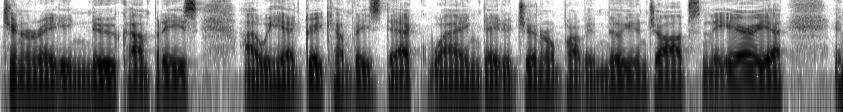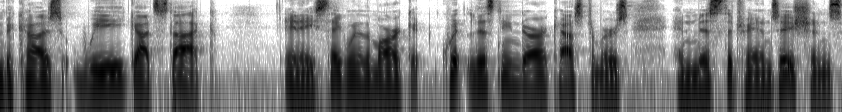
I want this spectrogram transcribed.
generating new companies. Uh, we had great companies, DEC, Wang, Data General, probably a million jobs in the area. And because we got stuck in a segment of the market, quit listening to our customers, and missed the transitions,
